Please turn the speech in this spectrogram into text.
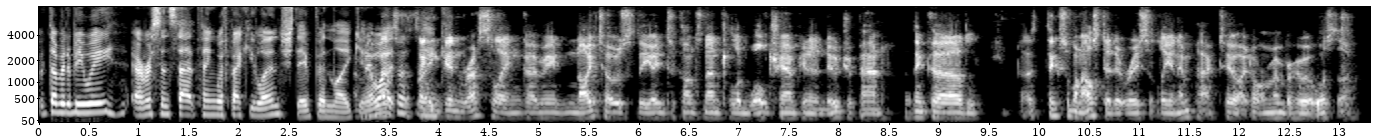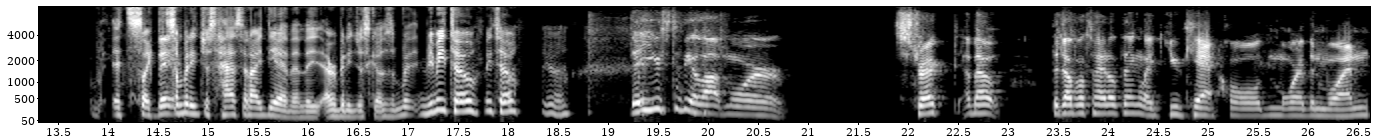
with WWE ever since that thing with Becky Lynch. They've been like, I you mean, know what? That's a thing Like, in wrestling. I mean, Naito's the Intercontinental and World Champion in New Japan. I think uh, I think someone else did it recently in Impact too. I don't remember who it was though. it's like They- somebody just has an idea, then they everybody just goes, "Me too, me too." Yeah. They used to be a lot more strict about the double title thing. Like you can't hold more than one.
